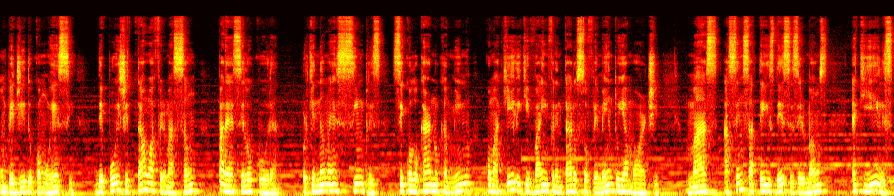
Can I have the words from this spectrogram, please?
Um pedido como esse, depois de tal afirmação, parece loucura, porque não é simples se colocar no caminho como aquele que vai enfrentar o sofrimento e a morte. Mas a sensatez desses irmãos é que eles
